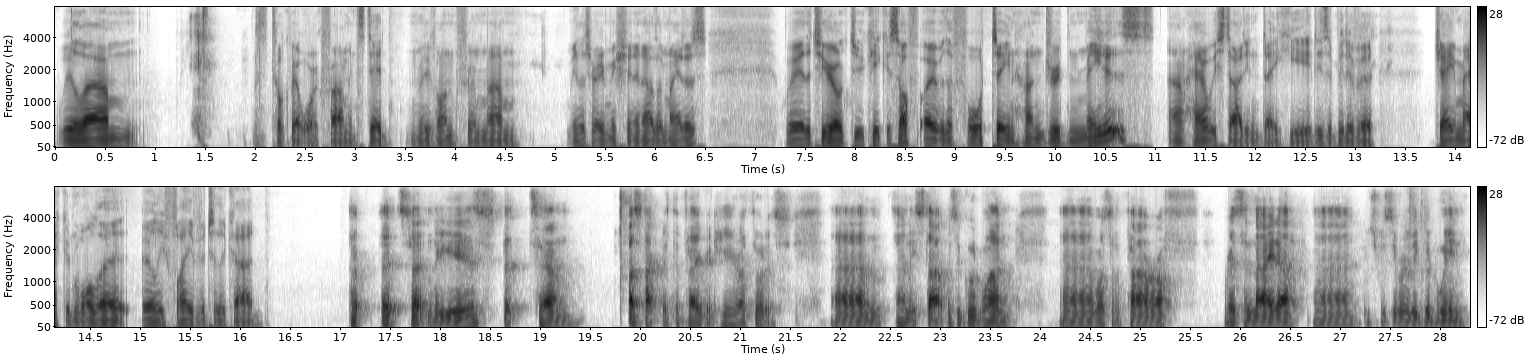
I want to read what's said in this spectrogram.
we'll um, let's talk about Warwick Farm instead and move on from um, military mission and other matters. Where the two-year-olds do kick us off over the 1400 metres. Um, how are we starting today here? It is a bit of a J Mac and Waller early flavour to the card. It certainly is, but um, I stuck with the favourite here. I thought its um, only start was a good one. Uh, wasn't far off Resonator, uh, which was a really good win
